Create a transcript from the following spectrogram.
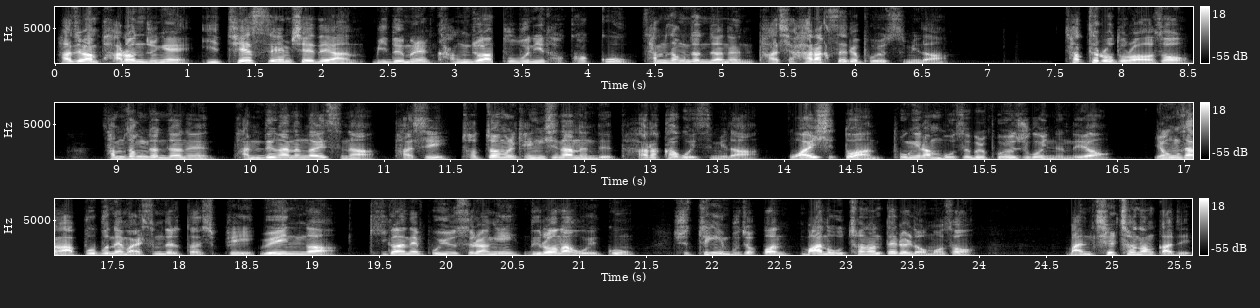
하지만 발언 중에 이 TSMC에 대한 믿음을 강조한 부분이 더 컸고 삼성전자는 다시 하락세를 보였습니다. 차트로 돌아와서 삼성전자는 반등하는가 했으나 다시 저점을 갱신하는 듯 하락하고 있습니다. YC 또한 동일한 모습을 보여주고 있는데요. 영상 앞부분에 말씀드렸다시피 외인과 기관의 보유 수량이 늘어나고 있고 슈팅이 무조건 15,000원대를 넘어서 17,000원까지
